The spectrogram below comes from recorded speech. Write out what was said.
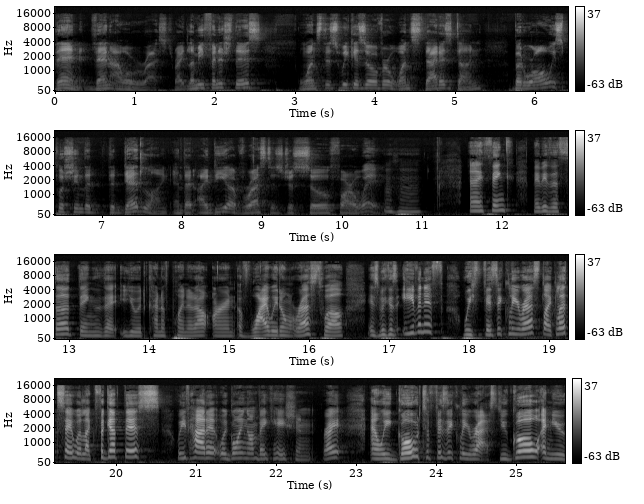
then then I will rest, right? Let me finish this. Once this week is over, once that is done, but we're always pushing the, the deadline and that idea of rest is just so far away. Mm-hmm. And I think maybe the third thing that you had kind of pointed out, Aaron, of why we don't rest well is because even if we physically rest, like let's say we're like, forget this, we've had it, we're going on vacation, right? And we go to physically rest. You go and you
